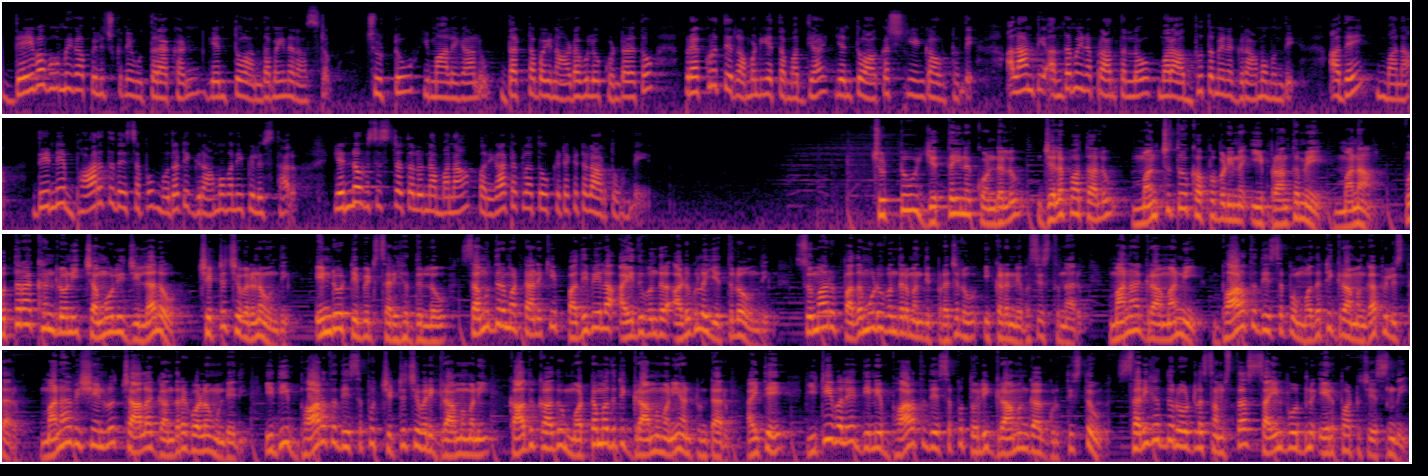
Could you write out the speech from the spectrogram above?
దేవభూమిగా పిలుచుకునే ఉత్తరాఖండ్ ఎంతో అందమైన రాష్ట్రం. చుట్టూ హిమాలయాలు దట్టమైన అడవులు కొండలతో ప్రకృతి రమణీయత మధ్య ఎంతో ఆకర్షణీయంగా ఉంటుంది. అలాంటి అందమైన ప్రాంతంలో మరో అద్భుతమైన గ్రామం ఉంది. అదే మన. దీన్నే భారతదేశపు మొదటి గ్రామమని పిలుస్తారు. ఎన్నో విశిష్టతలున్న మన పర్యాటకులతో కిటకిటలాడుతోంది చుట్టూ ఎత్తైన కొండలు జలపాతాలు మంచుతో కప్పబడిన ఈ ప్రాంతమే మన. ఉత్తరాఖండ్లోని చమోలి జిల్లాలో చిట్ట చివరన ఉంది. ఇండో టిబెట్ సరిహద్దుల్లో సముద్ర మట్టానికి పదివేల ఐదు వందల అడుగుల ఎత్తులో ఉంది. సుమారు పదమూడు వందల మంది ప్రజలు ఇక్కడ నివసిస్తున్నారు. మనా గ్రామాన్ని భారతదేశపు మొదటి గ్రామంగా పిలుస్తారు. మనా విషయంలో చాలా గందరగోళం ఉండేది. ఇది భారతదేశపు చిట్ట చివరి గ్రామమని కాదు కాదు మొట్టమొదటి గ్రామమని అంటుంటారు. అయితే ఇటీవలే దీన్ని భారతదేశపు తొలి గ్రామంగా గుర్తిస్తూ సరిహద్దు రోడ్ల సంస్థ సైన్ బోర్డును ఏర్పాటు చేసింది.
